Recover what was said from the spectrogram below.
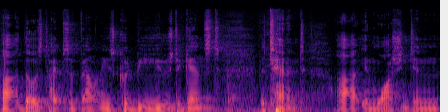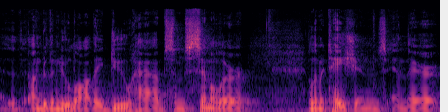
uh, those types of felonies could be used against the tenant. Uh, in Washington, under the new law, they do have some similar limitations, and they're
